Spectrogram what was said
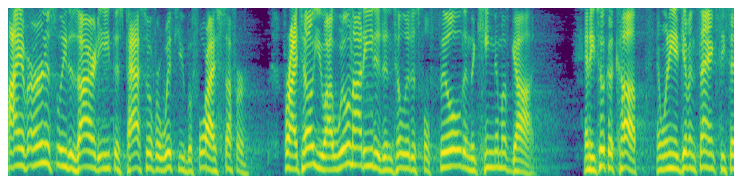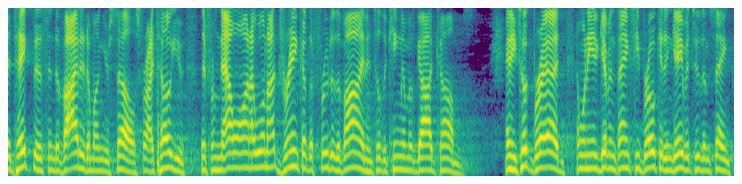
I have earnestly desired to eat this Passover with you before I suffer. For I tell you, I will not eat it until it is fulfilled in the kingdom of God. And he took a cup, and when he had given thanks, he said, Take this and divide it among yourselves. For I tell you that from now on I will not drink of the fruit of the vine until the kingdom of God comes. And he took bread, and when he had given thanks, he broke it and gave it to them, saying,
